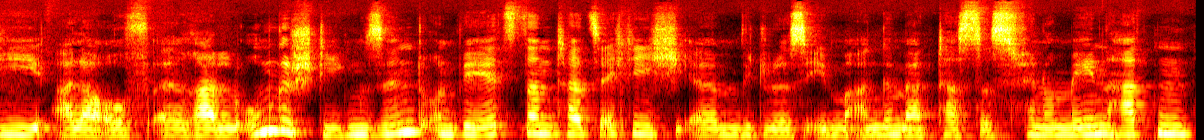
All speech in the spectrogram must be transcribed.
die alle auf äh, Radl umgestiegen sind und wir jetzt dann tatsächlich, ähm, wie du das eben angemerkt hast, das Phänomen hatten,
